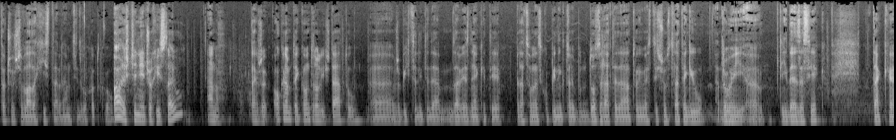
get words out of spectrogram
to, čo ešte vláda chystá v rámci dôchodkov. A ešte niečo chystajú? Áno. Takže okrem tej kontroly štátu, e, že by chceli teda zaviesť nejaké tie pracovné skupiny, ktoré budú dozerať teda na tú investičnú stratégiu a druhej e, tých DSS-iek, tak e,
